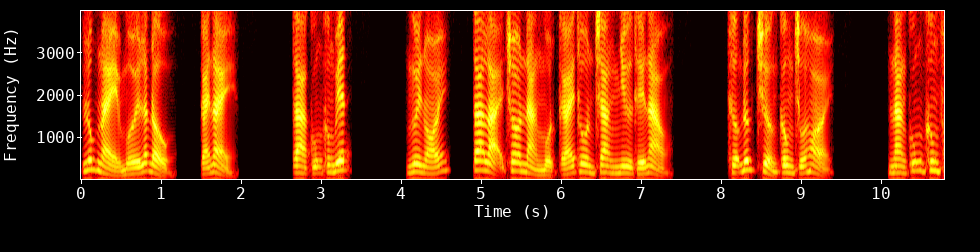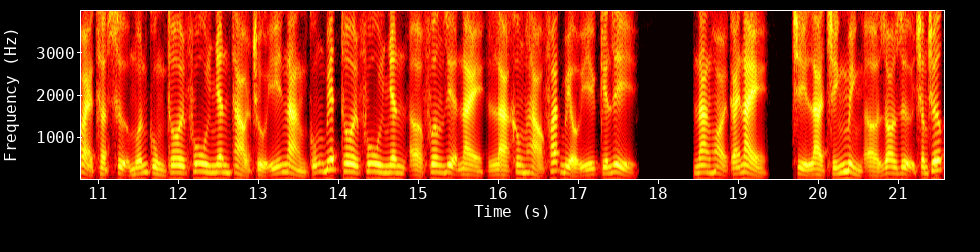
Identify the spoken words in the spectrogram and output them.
lúc này mới lắc đầu, cái này, ta cũng không biết. Ngươi nói, ta lại cho nàng một cái thôn trang như thế nào? Thượng đức trưởng công chúa hỏi. Nàng cũng không phải thật sự muốn cùng thôi phu nhân thảo chủ ý nàng cũng biết thôi phu nhân ở phương diện này là không hảo phát biểu ý kiến gì. Nàng hỏi cái này, chỉ là chính mình ở do dự châm trước.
